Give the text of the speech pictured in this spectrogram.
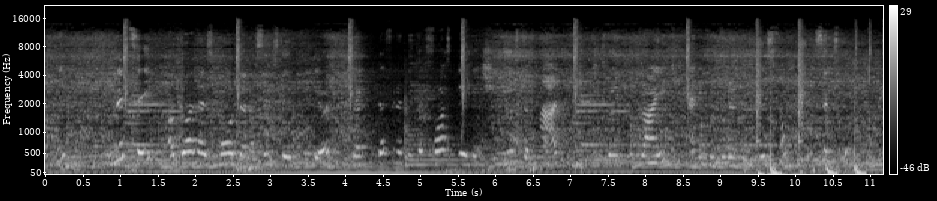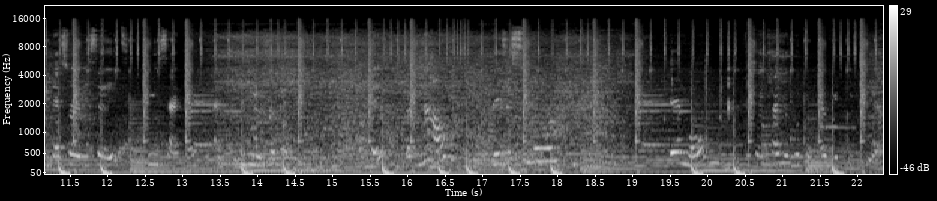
Okay? Let's say a girl has more than a six day period, then definitely the first day when she uses the pad, she's going to dry and it will be this for six days. That's why we say it's recycle and reusable. Okay? But now there's a small demo which I try to put in every tip here.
